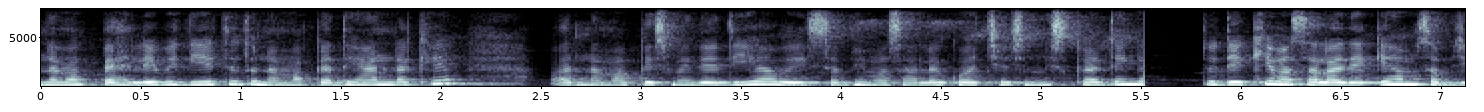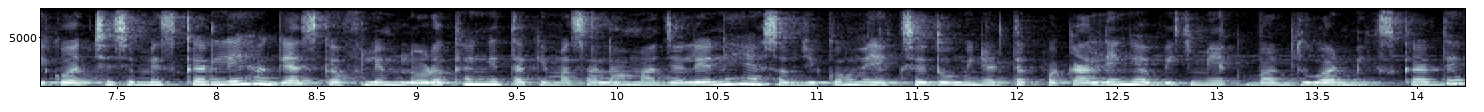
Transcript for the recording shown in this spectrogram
नमक पहले भी दिए थे तो नमक का ध्यान रखें। और नमक इसमें दे दिया वही सभी मसाले को अच्छे से मिक्स कर देंगे। तो देखिए मसाला देके हम सब्ज़ी को अच्छे से मिक्स कर लिए हैं। गैस का फ्लेम लो रखेंगे ताकि मसाला हमारा जले नहीं है। सब्ज़ी को हम एक से दो मिनट तक पका लेंगे और बीच में एक बार दो बार मिक्स कर दें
